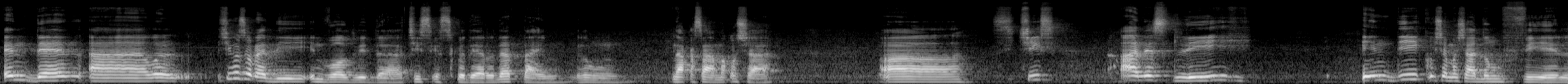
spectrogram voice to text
and then, uh, well, she was already involved with the Cheese Escudero that time, nung nakasama ko siya. Uh, Cheese, honestly, hindi ko siya masyadong feel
